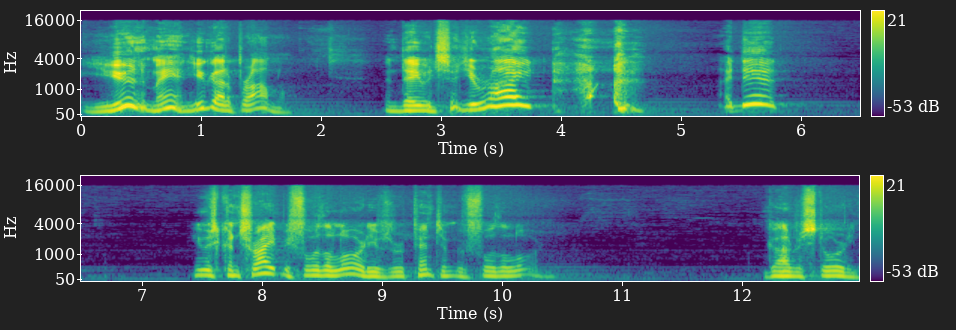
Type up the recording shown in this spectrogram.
you're the man. You got a problem. And David said, You're right. I did. He was contrite before the Lord, he was repentant before the Lord. God restored him.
